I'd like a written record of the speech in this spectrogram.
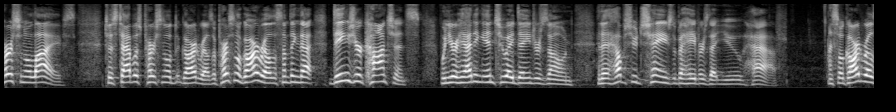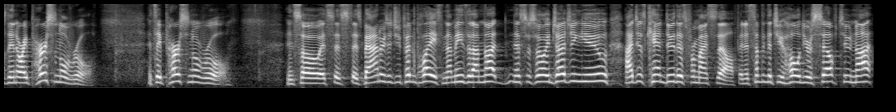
personal lives, to establish personal guardrails. A personal guardrail is something that dings your conscience when you're heading into a danger zone, and it helps you change the behaviors that you have. And so, guardrails then are a personal rule. It's a personal rule. And so it's, it's, it's, boundaries that you put in place. And that means that I'm not necessarily judging you. I just can't do this for myself. And it's something that you hold yourself to, not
